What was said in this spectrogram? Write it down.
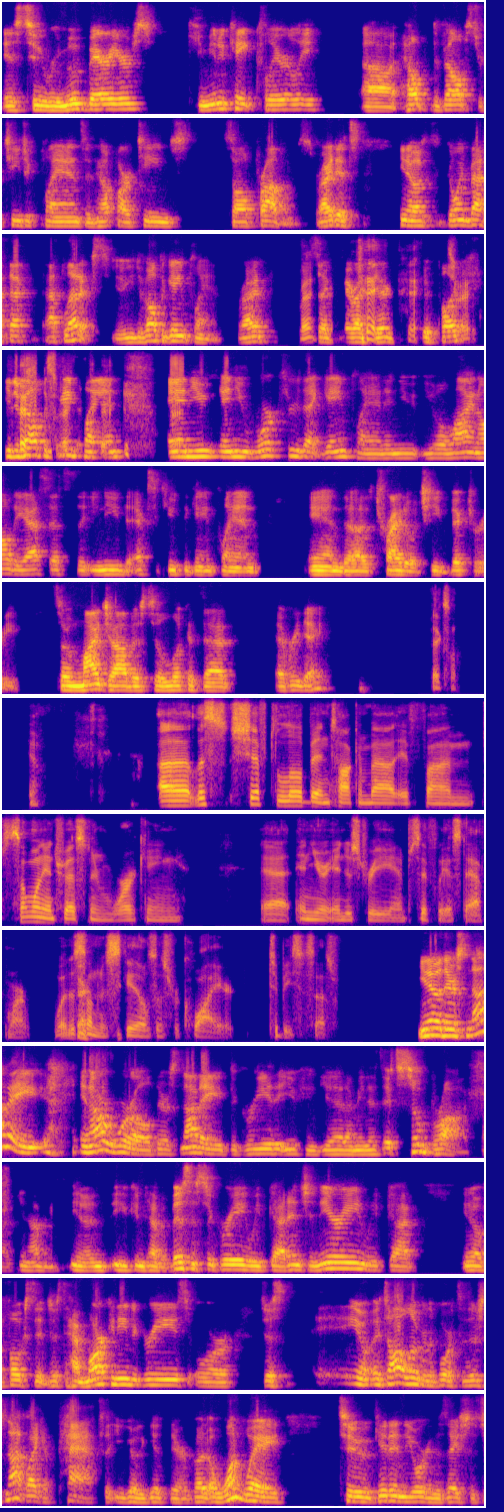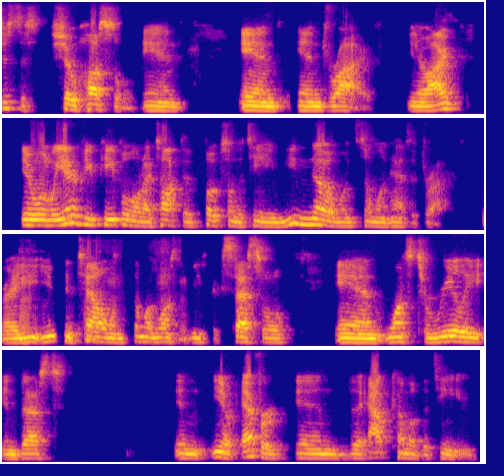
is to remove barriers, communicate clearly, uh, help develop strategic plans, and help our teams solve problems. Right? It's you know, going back to athletics, you know, you develop a game plan, right? Right. So right there, good plug. Right. You develop a That's game right. plan, and you and you work through that game plan, and you you align all the assets that you need to execute the game plan, and uh, try to achieve victory. So my job is to look at that every day. Excellent. Yeah. Uh, let's shift a little bit and talking about if I'm someone interested in working at, in your industry and specifically at Staffmark, what are sure. some of the skills that's required to be successful? You know, there's not a in our world. There's not a degree that you can get. I mean, it's, it's so broad. Like you know, you know, you can have a business degree. We've got engineering. We've got you know folks that just have marketing degrees or just you know it's all over the board. So there's not like a path that you go to get there. But a one way to get in the organization is just to show hustle and and and drive. You know, I you know when we interview people, when I talk to folks on the team, you know when someone has a drive, right? Mm-hmm. You, you can tell when someone wants to be successful and wants to really invest in you know effort in the outcome of the team.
